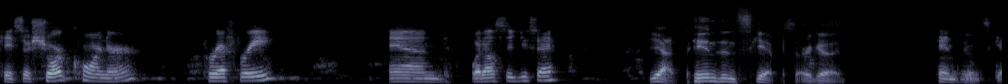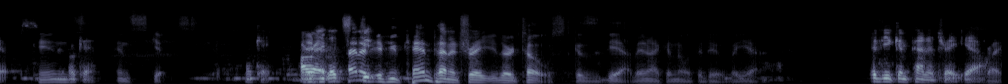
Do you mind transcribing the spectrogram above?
Okay, so short corner, periphery, and what else did you say? Yeah, pins and skips are good. Pins and skips. Pins Okay. and skips. Okay. All right. Let's penet- do, if you can penetrate, they're toast because yeah, they're not gonna know what to do. But yeah, If you can penetrate, yeah. Right.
